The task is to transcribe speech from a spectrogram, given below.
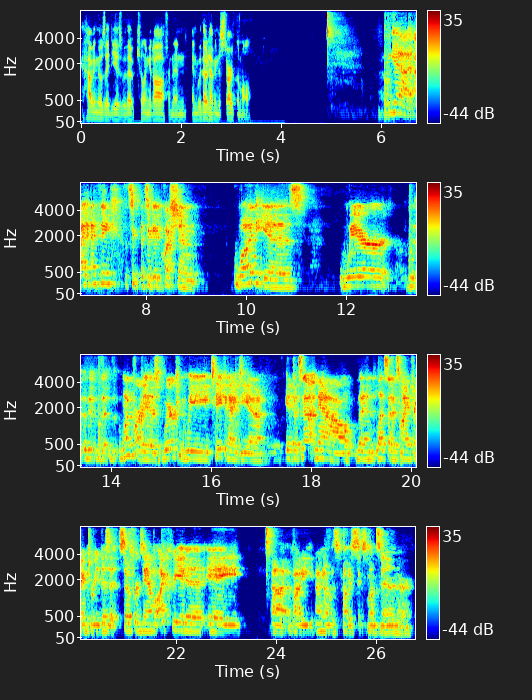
having those ideas without killing it off and then and without having to start them all? Yeah, I, I think it's a, it's a good question. One is where the, the, the one part is where can we take an idea? If it's not now then let's set a time frame to revisit. So for example i created a uh, about a i don't know it's probably six months in or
